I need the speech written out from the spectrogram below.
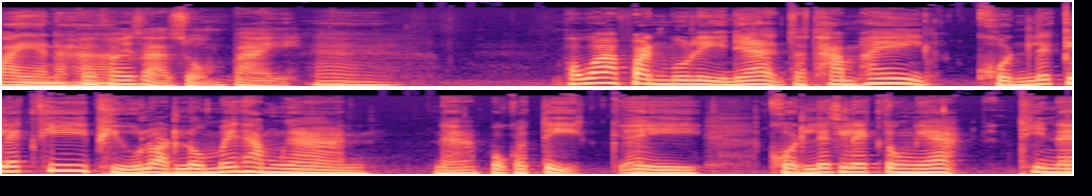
ไปอะนะคะค่อยๆสะสมไปอืมเพราะว่าควันบุหรี่เนี่ยจะทำให้ขนเล็ก ๆ ที่ผิวหลอดลมไม่ทำงานนะปกติไอ้ขนเล็ก ๆ ตรงเนี้ยที่ใน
